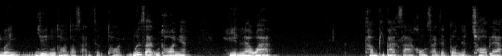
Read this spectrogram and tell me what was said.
เมื่อยื่นอุทธรณ์ต่อศาลชั้นต้นเมื่อศาลอุทธรณ์เนี่ยเห็นแล้วว่าคำพิพากษาของศาลชั้นต้นเนี่ยชอบแล้ว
